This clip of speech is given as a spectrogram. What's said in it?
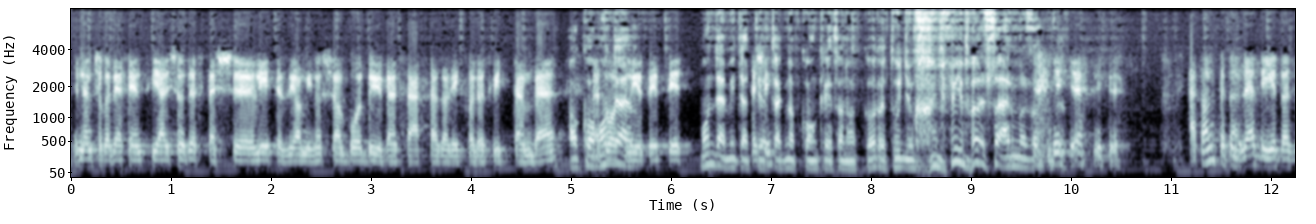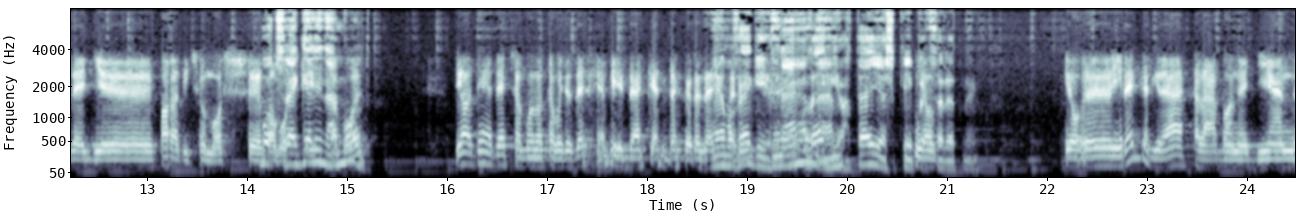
nem csak az eszenciális, hanem az összes létező aminosabból bőven 100% fölött vittem be. Akkor Tehát mondd el, mondd el, mit tettél tegnap konkrétan akkor, hogy tudjuk, hogy miből származott. Igen. Hát alapvetően az ebéd az egy paradicsomos babos reggeli nem volt? Ja, de, de csak gondoltam, hogy az ebéddel kezdek, az Nem, az egész, Nem, nem. egész, a teljes képet Jó. szeretnénk. Jó, én reggelire általában egy ilyen,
